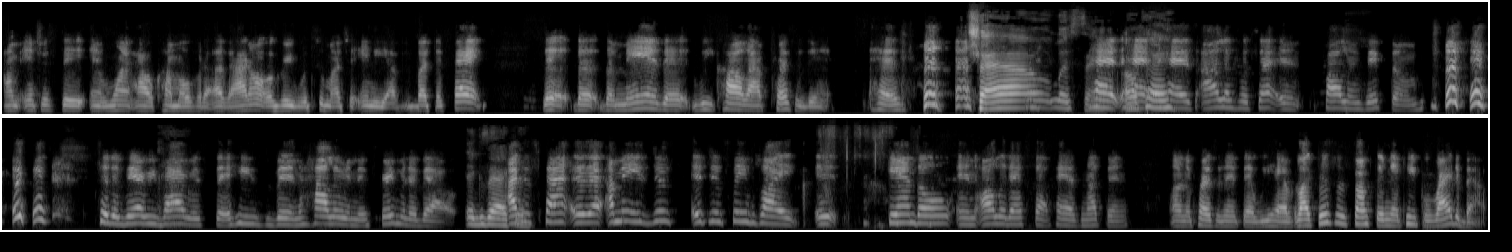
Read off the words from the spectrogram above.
I'm interested in one outcome over the other. I don't agree with too much of any of it. But the fact that the the man that we call our president has child listen had, okay. has all of a sudden fallen victim to the very virus that he's been hollering and screaming about. Exactly. I just find I mean it just it just seems like it scandal and all of that stuff has nothing on the president that we have. Like this is something that people write about.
